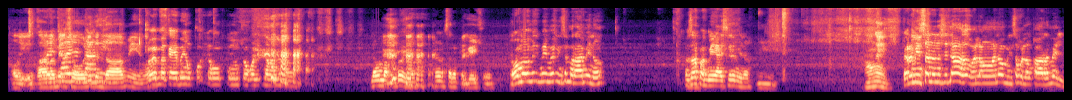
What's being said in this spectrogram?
Oh, yung caramel Ay, solid, dami. ang dami. Oh. Okay, magkaiba yung, yung, yung chocolate ng ano. no? ng McDo, no? Ang sarap. Oh, guys, oh. Oh, may, may, may, minsan marami, no? Masarap pag may ice cream, eh, no? Hmm. Okay. Pero minsan ano sila, walang ano, minsan walang caramel.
